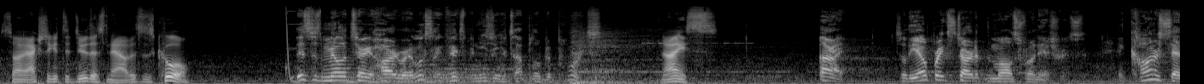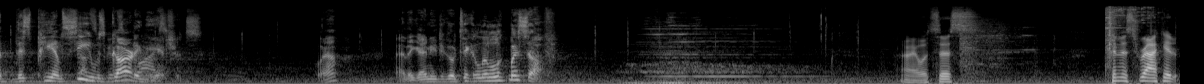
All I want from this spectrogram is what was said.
So I actually get to do this now. This is cool. This is military hardware. It looks like Vic's been using it to upload reports. Nice. All right. So the outbreak started at the mall's front entrance. And Connor said this PMC was guarding the entrance. Well, I think I need to go take a little look myself. All right, what's this? Tennis racket.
